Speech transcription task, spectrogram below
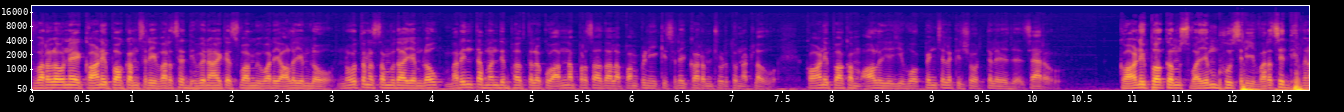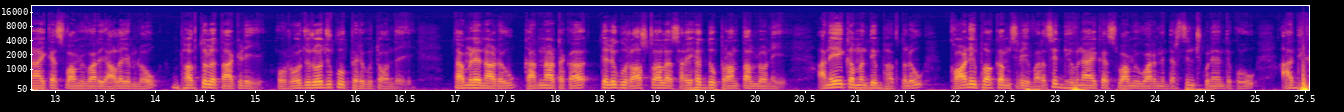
త్వరలోనే కాణిపాకం శ్రీ వరసిద్ధి వినాయక స్వామి వారి ఆలయంలో నూతన సముదాయంలో మరింత మంది భక్తులకు అన్నప్రసాదాల పంపిణీకి శ్రీకారం చుడుతున్నట్లు కాణిపాకం ఆలయ ఈవో పెంచల కిషోర్ తెలియజేశారు. కాణిపాకం స్వయంభూ శ్రీ వరసిద్ధి వినాయక స్వామి వారి ఆలయంలో భక్తుల తాకిడి రోజురోజుకు పెరుగుతోంది. తమిళనాడు కర్ణాటక తెలుగు రాష్ట్రాల సరిహద్దు ప్రాంతాల్లోని అనేక మంది భక్తులు కాణిపాకం శ్రీ వరసిద్ధి వినాయక స్వామి వారిని దర్శించుకునేందుకు అధిక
